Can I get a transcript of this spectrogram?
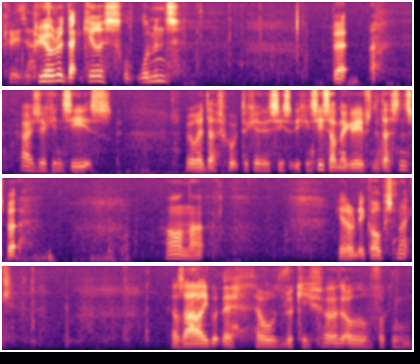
crazy. Pure ridiculous lumens. But as you can see, it's really difficult to kind of see. You can see some of the graves in the distance, but other than that, you're on to gobsmack. There's Ali got the, the old rookie, old fucking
